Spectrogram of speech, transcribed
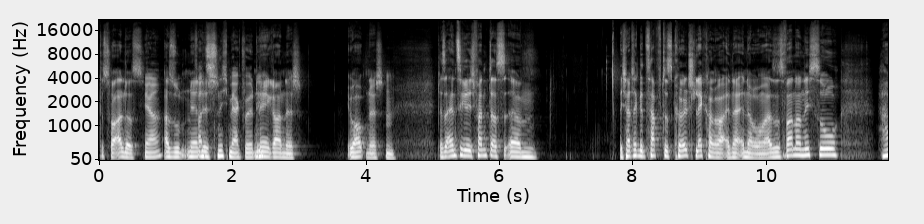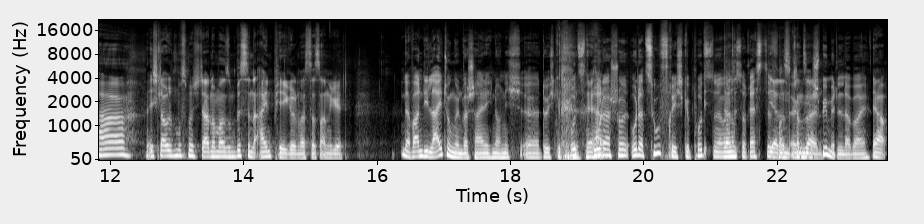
Das war alles. Ja. Also mehr Fandest nicht. nicht merkwürdig? Nee, gar nicht. Überhaupt nicht. Hm. Das Einzige, ich fand, dass ähm, ich hatte gezapftes Kölsch leckerer in Erinnerung. Also es war noch nicht so, ha, ich glaube, ich muss mich da nochmal so ein bisschen einpegeln, was das angeht. Da waren die Leitungen wahrscheinlich noch nicht äh, durchgeputzt Ja. oder schon oder zu frisch geputzt und da waren noch so Reste ja, von irgendwie. Spülmittel dabei. Ja.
